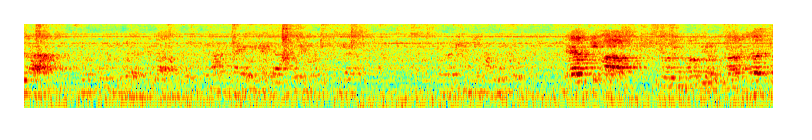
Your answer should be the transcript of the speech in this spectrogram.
em là người có biểu cá nhân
